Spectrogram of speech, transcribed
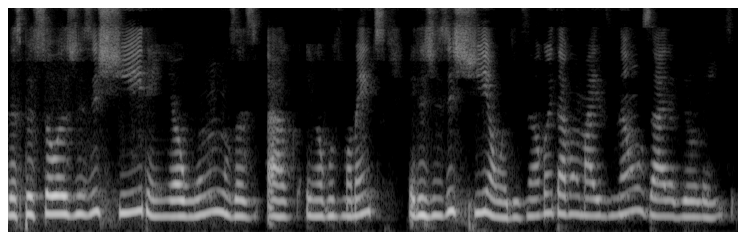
das pessoas desistirem. E alguns, as- a- em alguns momentos, eles desistiam, eles não aguentavam mais não usar a violência.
